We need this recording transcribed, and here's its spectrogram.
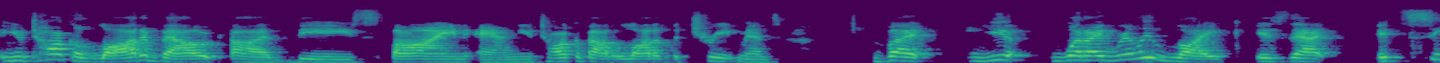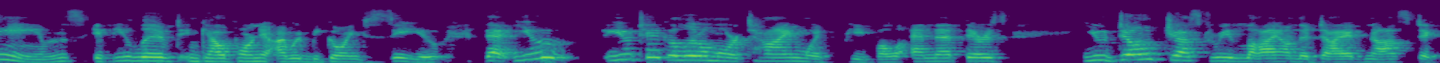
you talk a lot about uh, the spine and you talk about a lot of the treatments, but you what I really like is that it seems if you lived in California, I would be going to see you. That you you take a little more time with people, and that there's you don't just rely on the diagnostic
